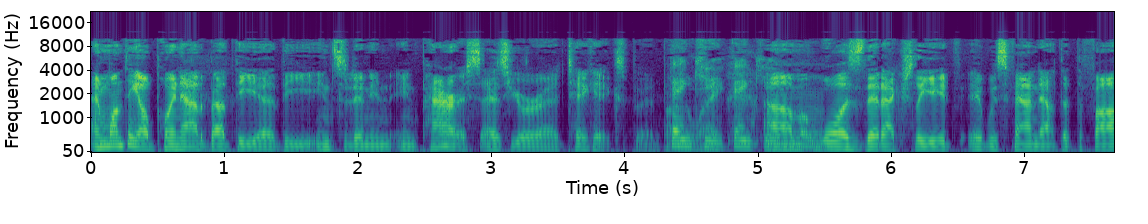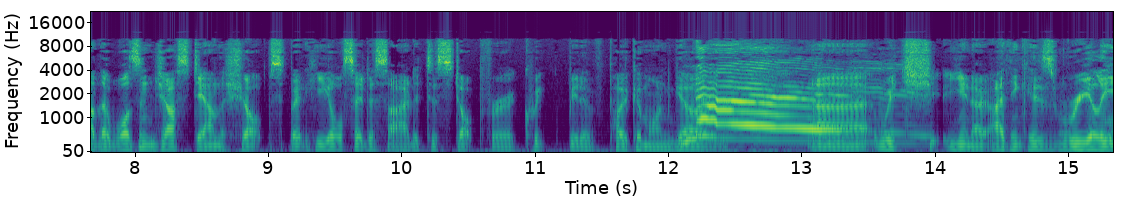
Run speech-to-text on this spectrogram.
and one thing I'll point out about the uh, the incident in, in Paris, as you're a tech expert, by Thank the way, you, thank you. Um, Mm. was that actually it, it was found out that the father wasn't just down the shops, but he also decided to stop for a quick bit of Pokemon Go. Uh, which you know I think has really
